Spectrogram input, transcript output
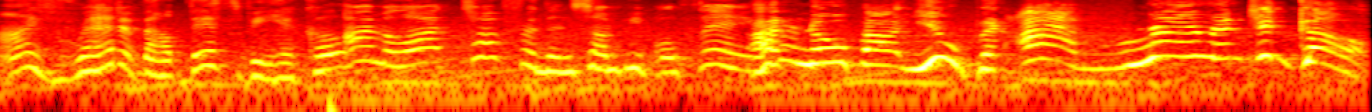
I've read about this vehicle. I'm a lot tougher than some people think. I don't know about you, but I'm raring to go.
